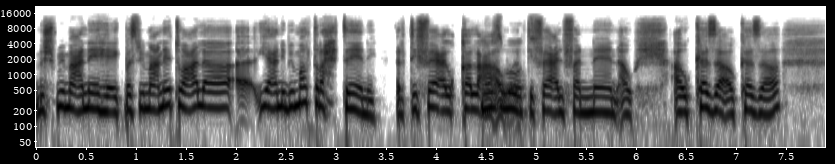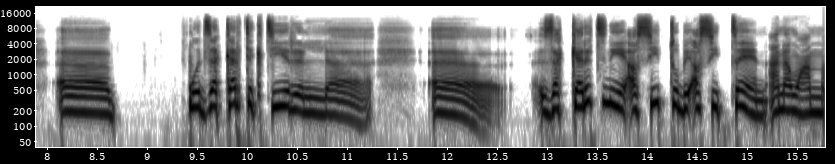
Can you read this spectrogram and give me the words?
مش بمعناه هيك بس بمعناته على يعني بمطرح تاني. ارتفاع القلعة مزبوط. أو ارتفاع الفنان أو أو كذا أو كذا. أه وتذكرت كتير أه ذكرتني قصيدته بقصيدتين أنا وعم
